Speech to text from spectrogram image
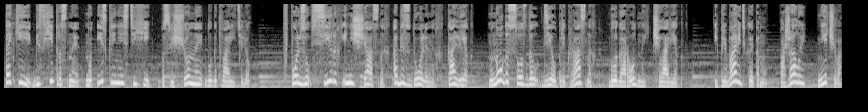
такие бесхитростные, но искренние стихи, посвященные благотворителю – в пользу сирых и несчастных, обездоленных, коллег, много создал дел прекрасных, благородный человек. И прибавить к этому, пожалуй, нечего.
